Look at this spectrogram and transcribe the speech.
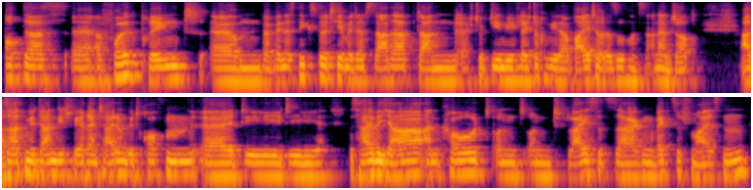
ob das äh, Erfolg bringt. Ähm, weil wenn das nichts wird hier mit dem Startup, dann äh, studieren wir vielleicht doch wieder weiter oder suchen uns einen anderen Job. Also hatten wir dann die schwere Entscheidung getroffen, äh, die, die, das halbe Jahr an Code und, und Fleiß sozusagen wegzuschmeißen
